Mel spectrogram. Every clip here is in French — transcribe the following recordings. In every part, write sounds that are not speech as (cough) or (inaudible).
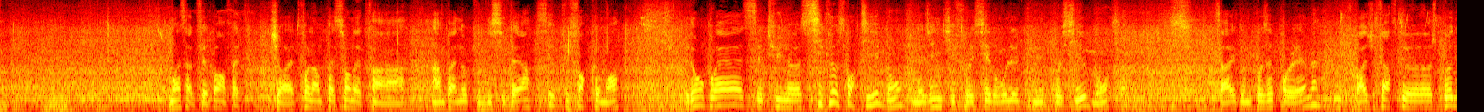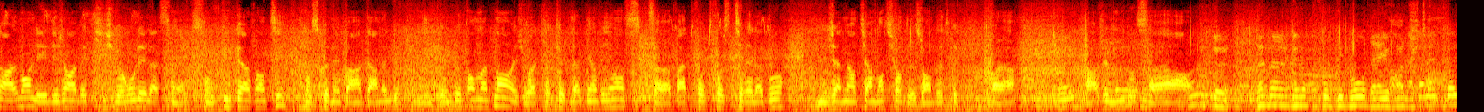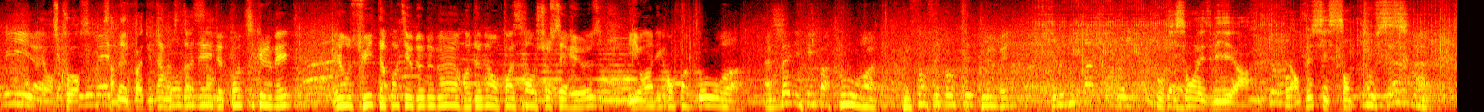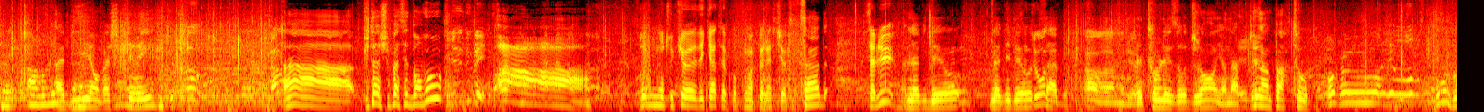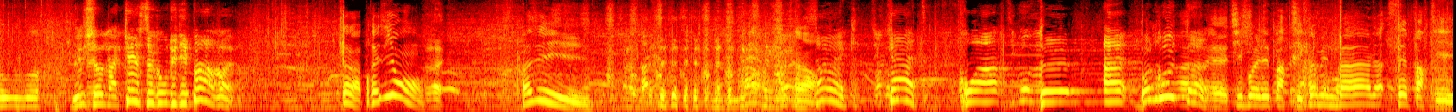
moi ça le fait pas en fait. J'aurais trop l'impression d'être un, un panneau publicitaire, c'est plus fort que moi. Et donc ouais, c'est une cyclo-sportive, donc j'imagine qu'il faut essayer de rouler le plus vite possible. Bon, ça, ça risque de me poser problème. Ouais, je vais faire ce que je peux. Normalement, les, les gens avec qui je vais rouler là sont, sont hyper gentils. On se connaît par internet depuis quelques temps maintenant et je vois qu'il n'y a que de la bienveillance. Ça va pas trop trop se tirer la bourre. On n'est jamais entièrement sûr de ce genre de truc. Voilà. Alors j'ai mon dossard. Demain, de l'encontre du monde, il y aura la grande famille. Ambiance 4 course, ça me fait pas du tout de 36 km. Et ensuite, à partir de 9h, demain, on passera aux choses sérieuses. Il y aura des grands parcours, un magnifique parcours de 157 km. C'est le virage Où qui sont les sbires En plus, ils sont tous habillés en vache qui rit. Ah Putain, je suis passé devant vous Je vais doubler. Ah J'ai mis mon truc euh, des 4 pour me reconnaisse, tu vois. Sad, Salut la vidéo, la vidéo de. Oh voilà mon dieu. Et tous les autres gens, il y en a plein partout. Bonjour. Bonjour. Nous sommes à 15 secondes du départ. T'as la pression Vas-y (laughs) Alors, 5, 4, 3, 2, 1. Bonne route allez, Thibaut il est parti comme une balle, c'est parti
